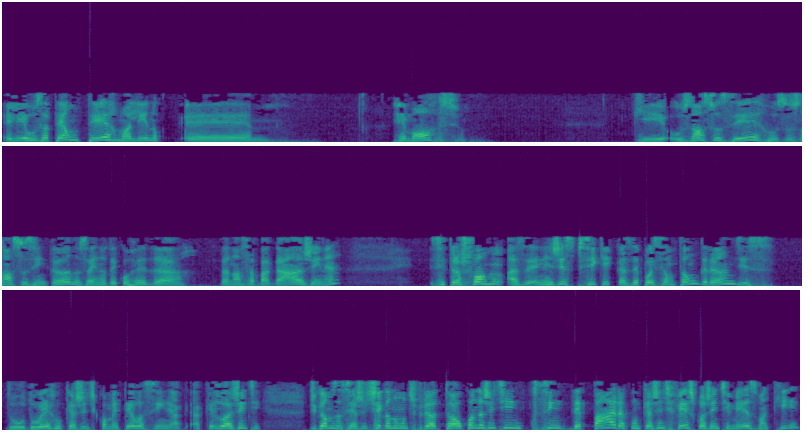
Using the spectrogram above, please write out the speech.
ele usa até um termo ali no é, remorso que os nossos erros, os nossos enganos aí no decorrer da, da nossa bagagem, né? Se transformam, as energias psíquicas depois são tão grandes do, do erro que a gente cometeu, assim, aquilo a gente, digamos assim, a gente chega no mundo espiritual, quando a gente se depara com o que a gente fez com a gente mesmo aqui,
